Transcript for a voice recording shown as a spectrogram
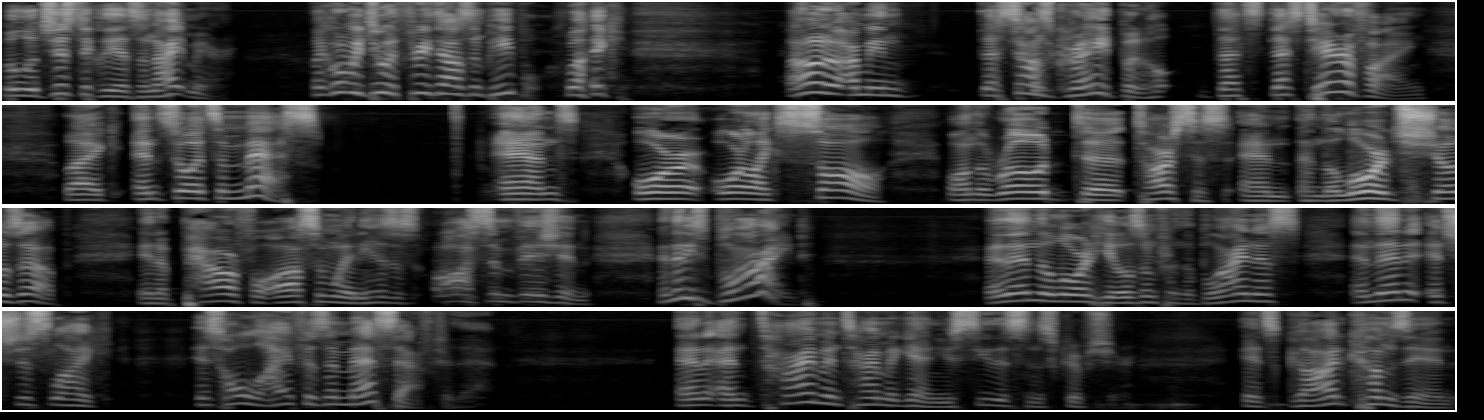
But logistically, that's a nightmare. Like, what do we do with 3,000 people? Like, I don't know. I mean, that sounds great, but that's that's terrifying. Like, and so it's a mess. And or or like Saul on the road to Tarsus, and and the Lord shows up in a powerful, awesome way, and he has this awesome vision, and then he's blind. And then the Lord heals him from the blindness, and then it's just like his whole life is a mess after that. And and time and time again, you see this in Scripture. It's God comes in,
